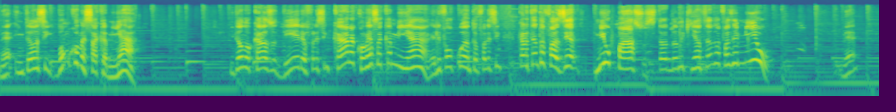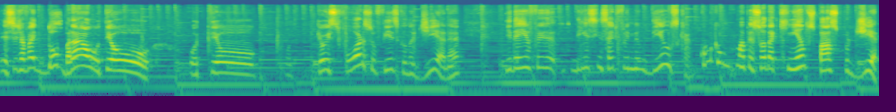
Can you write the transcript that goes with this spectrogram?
Né? Então, assim, vamos começar a caminhar? Então, no caso dele, eu falei assim, cara, começa a caminhar. Ele falou, quanto? Eu falei assim, cara, tenta fazer mil passos. Você tá dando 500, tenta fazer mil. Né? E você já vai dobrar o teu, o teu, o teu esforço físico no dia, né? E daí eu falei, dei esse insight, falei, meu Deus, cara, como que uma pessoa dá 500 passos por dia?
